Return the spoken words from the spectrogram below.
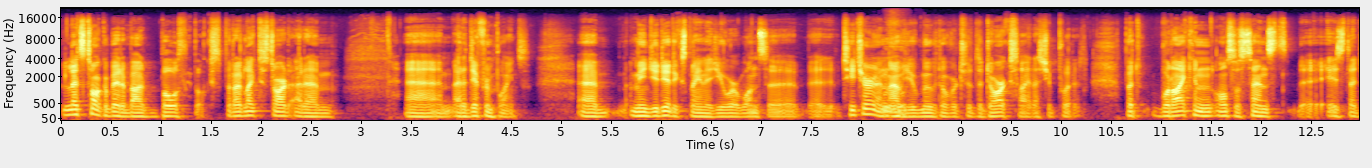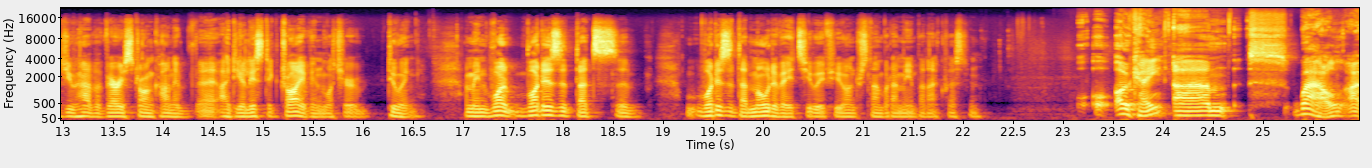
let's talk a bit about both books, but I'd like to start at a um, um, at a different point. Uh, I mean, you did explain that you were once a, a teacher, and mm -hmm. now mm-hmm. you've moved over to the dark side, as you put it. But what I can also sense uh, is that you have a very strong kind of uh, idealistic drive in what you're doing. I mean, what what is it that's uh, what is it that motivates you? If you understand what I mean by that question. Okay. Um, well, I,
